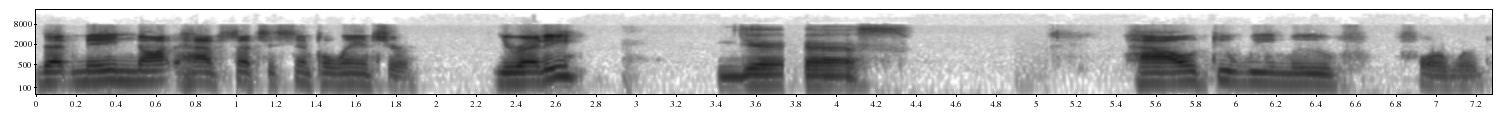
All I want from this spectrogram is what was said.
that may not have such a simple answer. You ready? Yes. How do we move forward?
